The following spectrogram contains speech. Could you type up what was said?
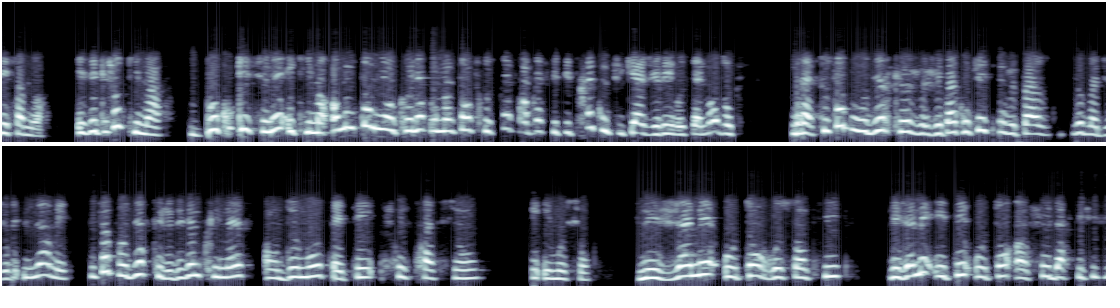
des femmes noires. Et c'est quelque chose qui m'a beaucoup questionné et qui m'a en même temps mis en colère, en même temps frustré. Enfin bref, c'était très compliqué à gérer émotionnellement. Donc, bref, tout ça pour vous dire que je ne vais pas confier, sinon je vais pas, ça va durer une heure, mais tout ça pour dire que le deuxième trimestre, en deux mots, ça a été frustration et émotion. Je n'ai jamais autant ressenti, je n'ai jamais été autant un feu d'artifice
